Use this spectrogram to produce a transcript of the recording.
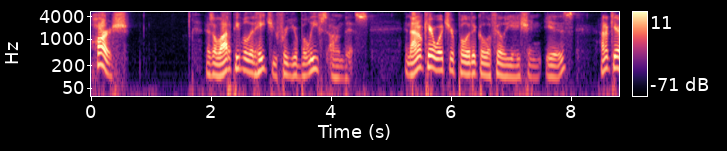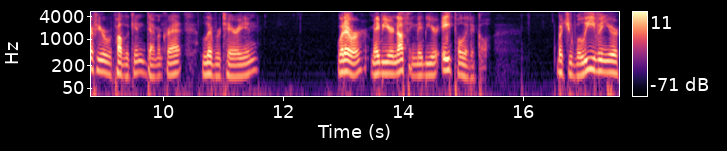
harsh. There's a lot of people that hate you for your beliefs on this. And I don't care what your political affiliation is. I don't care if you're a Republican, Democrat, Libertarian, whatever. Maybe you're nothing. Maybe you're apolitical. But you believe in your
